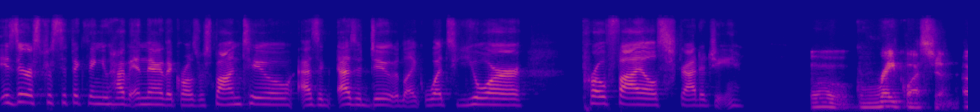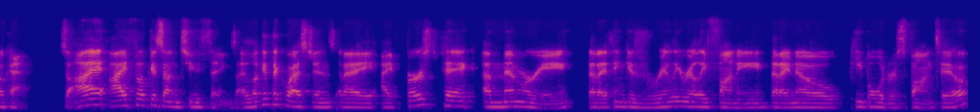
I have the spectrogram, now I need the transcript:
is there a specific thing you have in there that girls respond to as a as a dude? Like what's your profile strategy? Oh, great question. Okay. So I I focus on two things. I look at the questions and I I first pick a memory that I think is really really funny that I know people would respond to.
